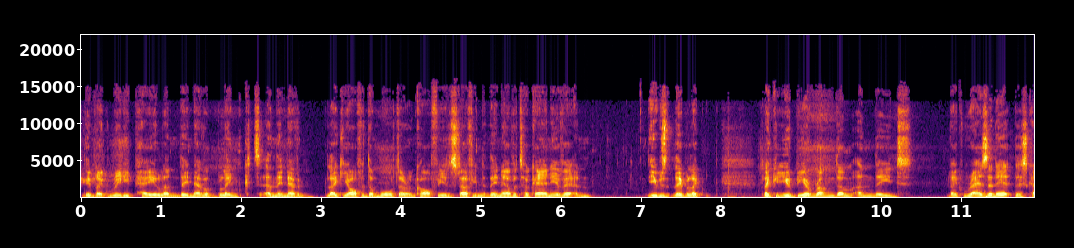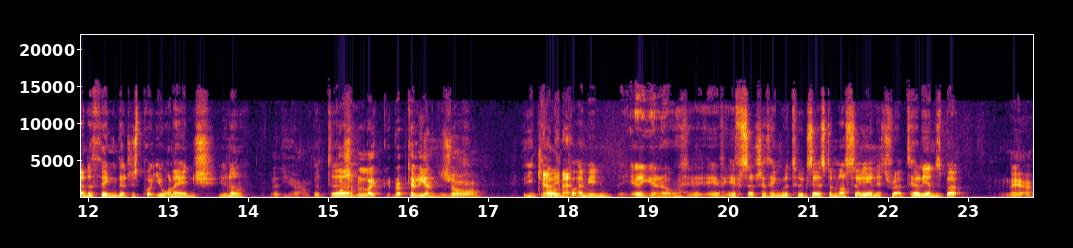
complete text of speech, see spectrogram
they were like really pale and they never blinked and they never like he offered them water and coffee and stuff. He, they never took any of it and he was they were like like you'd be around them and they'd like resonate this kind of thing that just put you on edge, you know. but yeah, But uh, possible like reptilians or you Jelly prob- men. I mean, you know, if if such a thing were to exist, I'm not saying it's reptilians, but yeah,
